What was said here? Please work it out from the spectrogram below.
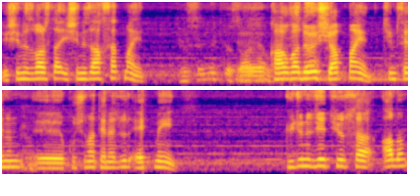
İşiniz varsa işinizi aksatmayın. Kesinlikle. Ee, kavga dövüş yapmayın. Kimsenin e, kuşuna tenezzül etmeyin. Gücünüz yetiyorsa alın.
